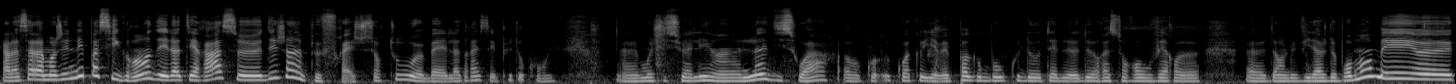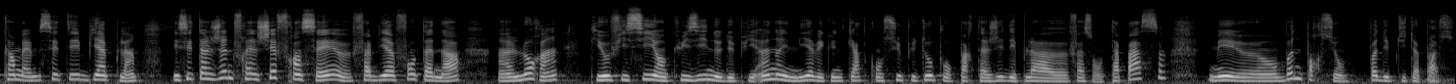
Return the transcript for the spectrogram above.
car la salle à manger n'est pas si grande et la terrasse euh, déjà un peu fraîche. Surtout, ben, l'adresse est plutôt courue. Euh, moi, j'y suis allée un lundi soir, euh, quoi- quoique il n'y avait pas beaucoup d'hôtels, de restaurants ouverts euh, dans le village de Bromont, mais quand même, c'était bien plein. Et c'est un jeune chef français, Fabien Fontana, un Lorrain, qui officie en cuisine depuis un an et demi avec une carte conçue plutôt pour partager des plats façon tapas, mais en bonnes portions, pas des petits tapas,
